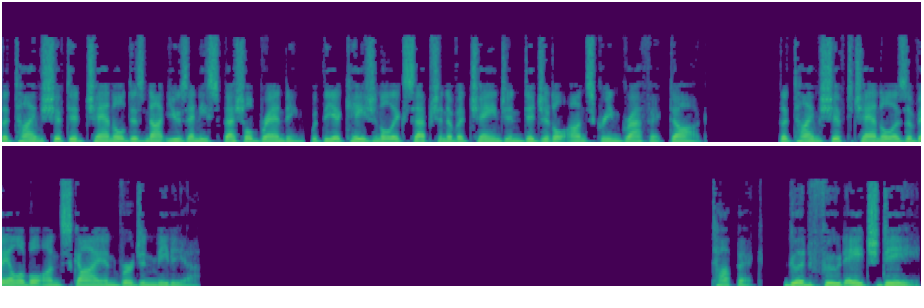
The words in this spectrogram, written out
The time-shifted channel does not use any special branding, with the occasional exception of a change in digital on-screen graphic dog. The time-shift channel is available on Sky and Virgin Media. Topic: Good Food HD.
